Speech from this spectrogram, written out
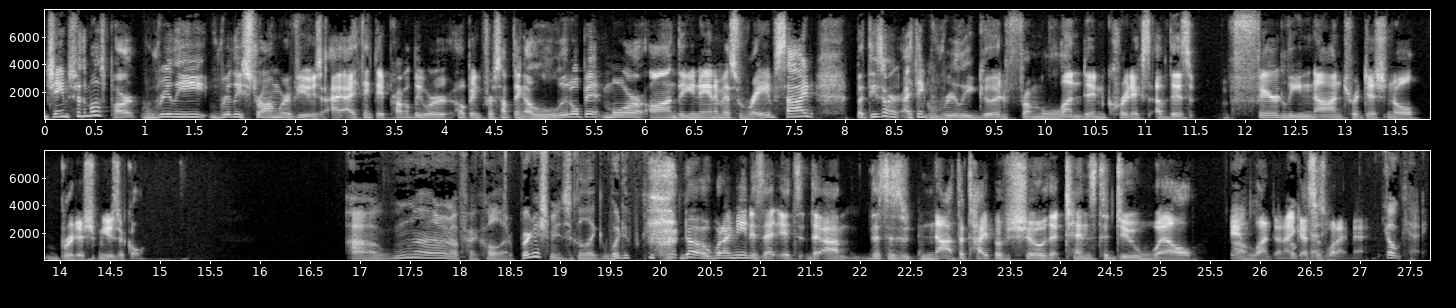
James, for the most part, really, really strong reviews. I, I think they probably were hoping for something a little bit more on the unanimous rave side, but these are, I think, really good from London critics of this fairly non-traditional British musical. Uh, I don't know if I call it a British musical. Like, what? Do no, what I mean is that it's the, um, this is not the type of show that tends to do well in oh, London. I okay. guess is what I meant. Okay,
